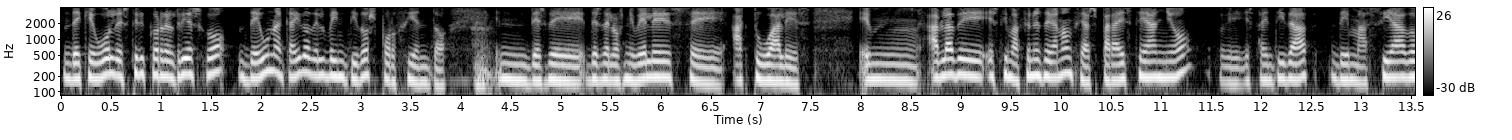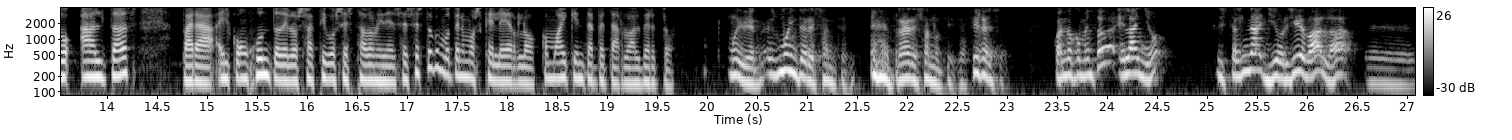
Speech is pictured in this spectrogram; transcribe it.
de que Wall Street corre el riesgo de una caída del 22% mm, desde, desde los niveles eh, actuales. Em, habla de estimaciones de ganancias para este año eh, esta entidad demasiado altas para el conjunto de los activos estadounidenses. ¿Esto cómo tenemos que leerlo? ¿Cómo hay que interpretarlo, Alberto? Muy bien, es muy interesante traer esa noticia. Fíjense, cuando comenzó el año, Cristalina Georgieva, la eh,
